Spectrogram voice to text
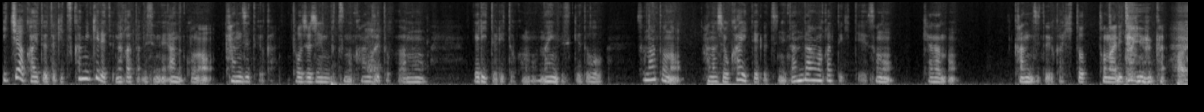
1話書いてる時つかみきれてなかったんですよね。あの、この感じというか、登場人物の感じとかも、やりとりとかもないんですけど、その後の話を書いてるうちにだんだん分かってきて、そのキャラの感じというか、人となりというか、はい。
